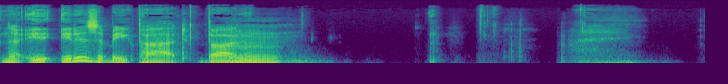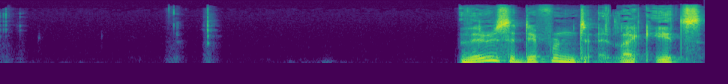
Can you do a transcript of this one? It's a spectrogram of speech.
no, it, it is a big part, but Mm. there is a different like it's.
